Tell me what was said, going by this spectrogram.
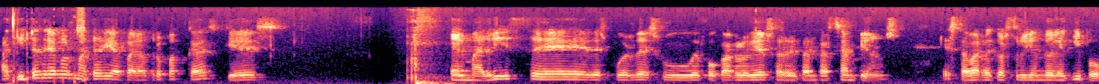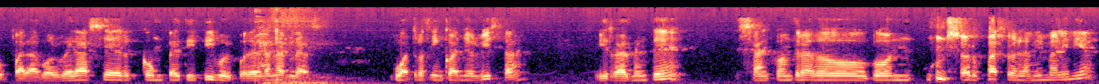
Aquí tendremos materia para otro podcast que es el Madrid eh, después de su época gloriosa de tantas Champions estaba reconstruyendo el equipo para volver a ser competitivo y poder ganarlas cuatro o cinco años vista y realmente se ha encontrado con un sorpaso en la misma línea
